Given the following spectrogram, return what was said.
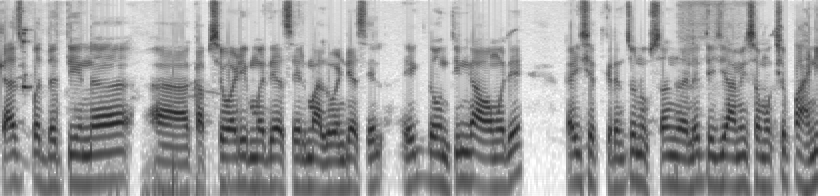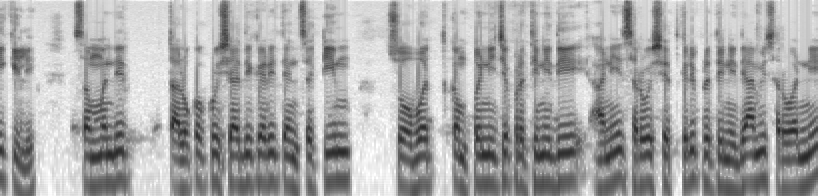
त्याच पद्धतीनं कापसेवाडीमध्ये असेल मालवंडी असेल एक दोन तीन गावामध्ये काही शेतकऱ्यांचं नुकसान झालं त्याची आम्ही समक्ष पाहणी केली. संबंधित तालुका कृषी अधिकारी त्यांचं टीम सोबत कंपनीचे प्रतिनिधी आणि सर्व शेतकरी प्रतिनिधी आम्ही सर्वांनी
